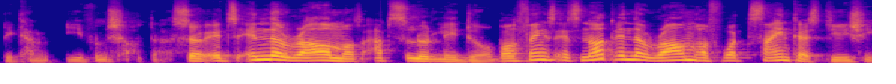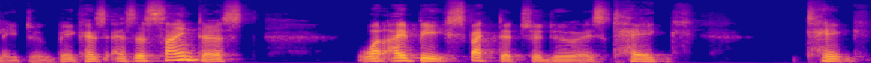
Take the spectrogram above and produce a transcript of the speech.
become even shorter. So it's in the realm of absolutely doable things. It's not in the realm of what scientists usually do, because as a scientist, what I'd be expected to do is take take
